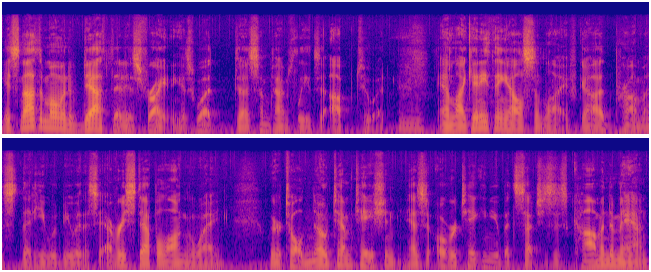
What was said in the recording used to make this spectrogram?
it's not the moment of death that is frightening, it's what uh, sometimes leads up to it. And like anything else in life, God promised that He would be with us every step along the way. We are told, No temptation has overtaken you, but such as is common to man.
